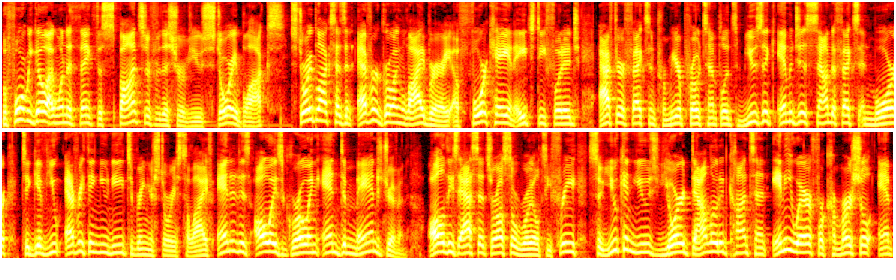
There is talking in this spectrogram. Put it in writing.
Before we go, I want to thank the sponsor for this review, Storyblocks. Storyblocks has an ever-growing library of 4K and HD footage, After Effects and Premiere Pro templates, music, images, sound effects, and more to give you everything you need to bring your stories to life. And it is always growing and demand driven. All of these assets are also royalty free, so you can use your downloaded content anywhere for commercial and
